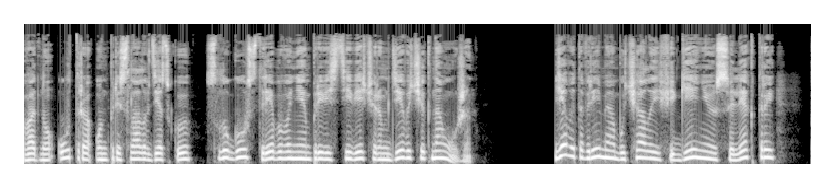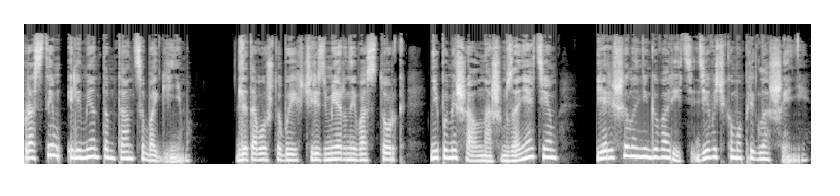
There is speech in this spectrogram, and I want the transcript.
В одно утро он прислал в детскую слугу с требованием привести вечером девочек на ужин. Я в это время обучала Ефигению с Электрой простым элементам танца богиням. Для того, чтобы их чрезмерный восторг не помешал нашим занятиям, я решила не говорить девочкам о приглашении.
